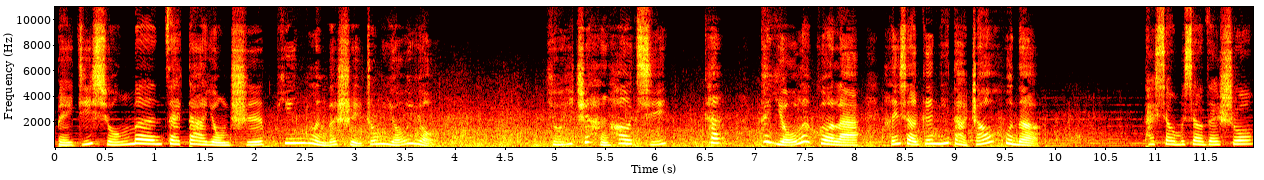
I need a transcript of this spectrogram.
北极熊们在大泳池冰冷的水中游泳，有一只很好奇，看，它游了过来，很想跟你打招呼呢。它像不像在说：“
